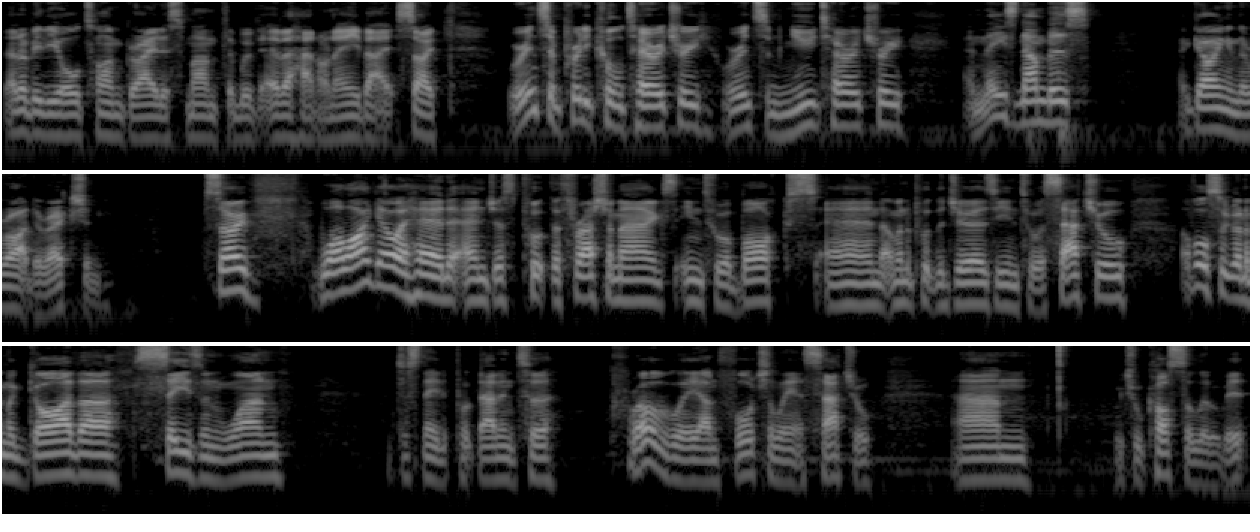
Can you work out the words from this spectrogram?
that'll be the all-time greatest month that we've ever had on eBay. So we're in some pretty cool territory. We're in some new territory, and these numbers are going in the right direction. So while I go ahead and just put the Thrasher mags into a box, and I'm going to put the jersey into a satchel, I've also got a MacGyver Season 1. Just need to put that into probably, unfortunately, a satchel, um, which will cost a little bit.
